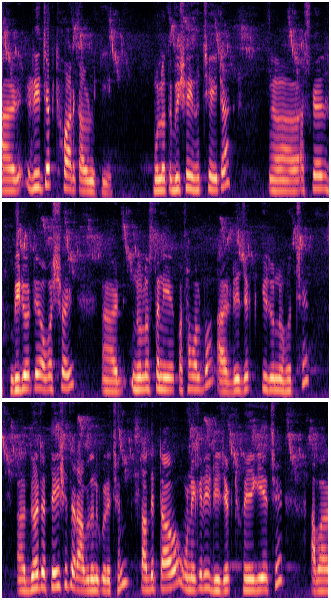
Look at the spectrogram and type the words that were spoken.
আর রিজেক্ট হওয়ার কারণ কি? মূলত বিষয় হচ্ছে এটা। আজকের ভিডিওতে অবশ্যই নুলস্তা নিয়ে কথা বলব। আর রিজেক্ট কী জন্য হচ্ছে? দু হাজার তেইশে যারা আবেদন করেছেন, তাদেরটাও অনেকেরই রিজেক্ট হয়ে গিয়েছে। আবার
